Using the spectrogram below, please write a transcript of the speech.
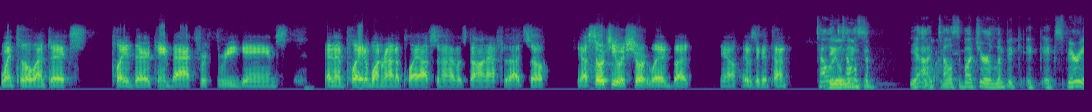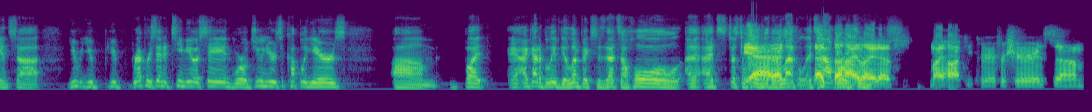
went to the Olympics, played there, came back for three games, and then played a one round of playoffs, and I was gone after that. So, you know, Sochi was short lived, but, you know, it was a good time. Tell, tell us, yeah, tell us about your Olympic experience. Uh, you you you represented Team USA in World Juniors a couple of years, um, but I got to believe the Olympics is that's a whole. Uh, it's just a yeah, whole other level. It's that's not the highlight of my hockey career for sure. Is um,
